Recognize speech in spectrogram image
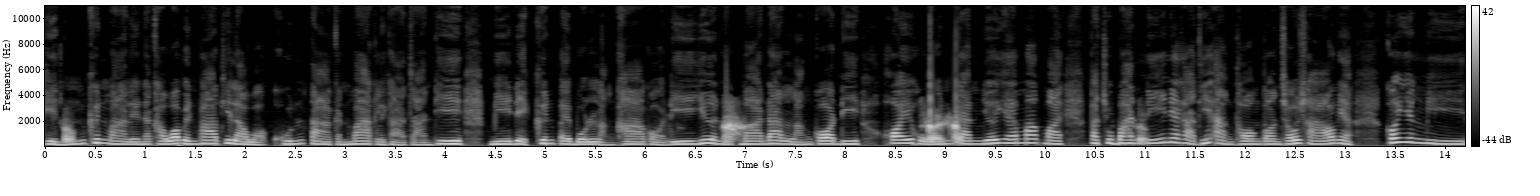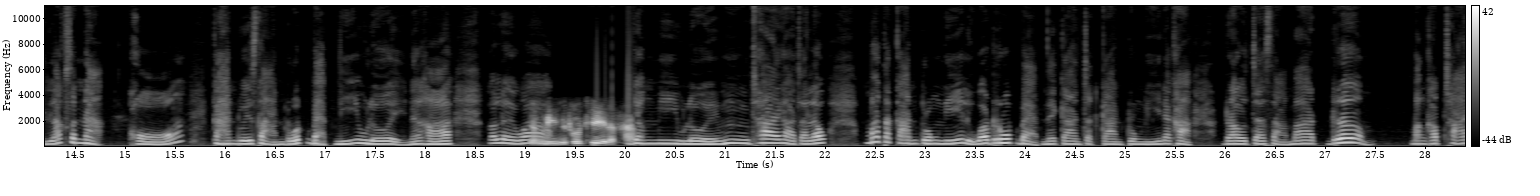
เห็นครับขึ้นมาเลยนะคะ ว่าเป็นภาพที่เราอะคุ้นตากันมากเลยค่ะ อาจารย์ที่มีเด็กขึ้นไปบนหลังคาก็ดี ยื่นออกมาด้านหลังก็ดี ห้อยโหนกันเยอะแยะมากมาย ปัจจุบันนี้เนี่ยค่ะ ที่อ่างทองตอนเช้าๆเนี่ยก็ยังมีลักษณะของการโดยสารรถแบบนี้อยู่เลยนะคะ ก็เลยว่ายังมีอยู่ทุกที่แหละครับยังมีอยู่เลยอืมใช่ค่ะอาจารย์แล้วมาตรการตรงนี้หรือว่ารูปแบบในการจัดการตรงนี้นะคะ เราจะสามารถเริ่ม บังคับใช้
